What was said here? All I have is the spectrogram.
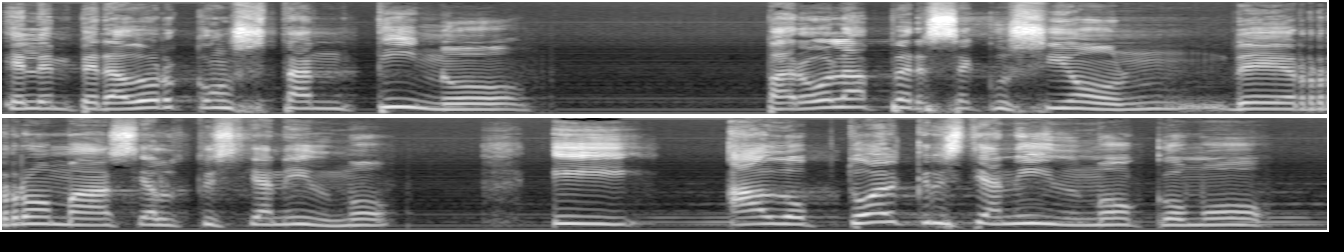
el emperador Constantino paró la persecución de Roma hacia el cristianismo y adoptó al cristianismo como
